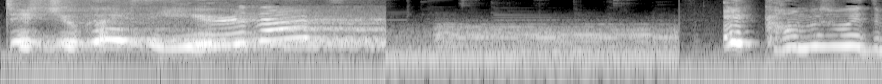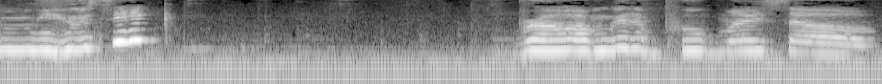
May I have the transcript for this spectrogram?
Did you guys hear that? It comes with music? Bro, I'm gonna poop myself.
